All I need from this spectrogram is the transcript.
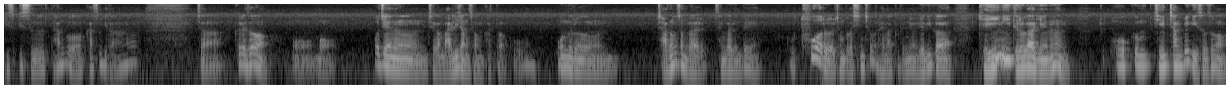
비슷비슷한 것 같습니다. 자, 그래서 어, 뭐 어제는 제가 만리장성 갔다 왔고 오늘은 자금성 갈 생각인데 그 투어를 전부 다 신청을 해놨거든요. 여기가 개인이 들어가기에는 조금 진입 장벽이 있어서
